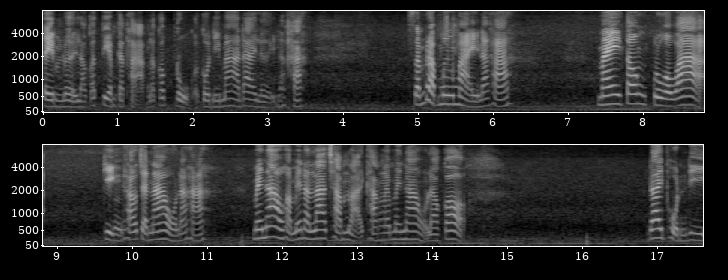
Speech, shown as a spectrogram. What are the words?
เต็มเลย เราก็เตรียมกระถางแล้วก็ปลูกอโกนิมาได้เลยนะคะสำหรับมือใหม่นะคะ ไม่ต้องกลัวว่ากิ่งเขาจะเน่านะคะ ไม่เน่าค่ะแม่ดันล่าชำหลายครั้งแล้วไม่เน่าแล้วก็ ได้ผลดี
